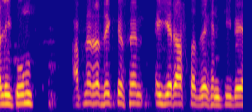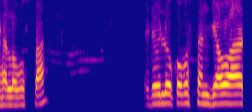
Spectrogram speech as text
আলাইকুম। আপনারা দেখতেছেন এই যে রাস্তা, দেখেন কি বেহাল অবস্থা। এটা হলো অবস্থান যাওয়ার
